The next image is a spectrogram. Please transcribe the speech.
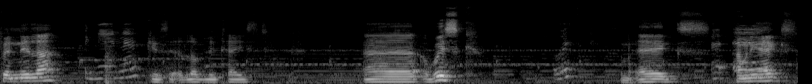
vanilla, banana, gives it a lovely taste. Uh, a whisk, with some eggs. Uh, How many eggs?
